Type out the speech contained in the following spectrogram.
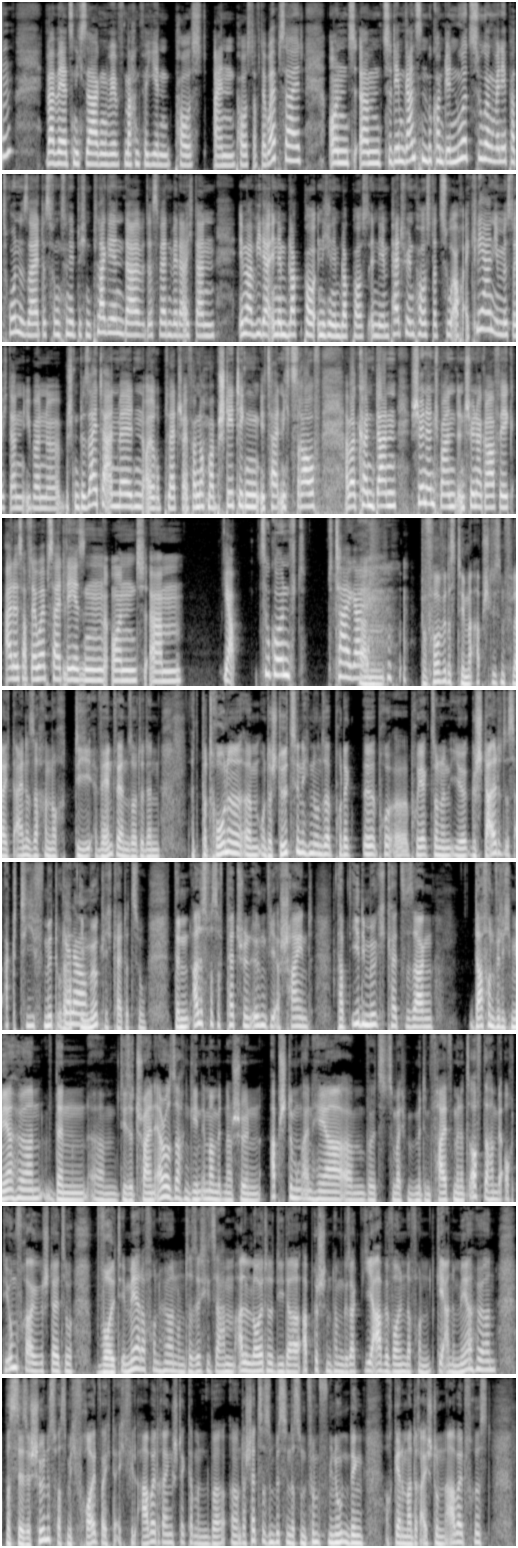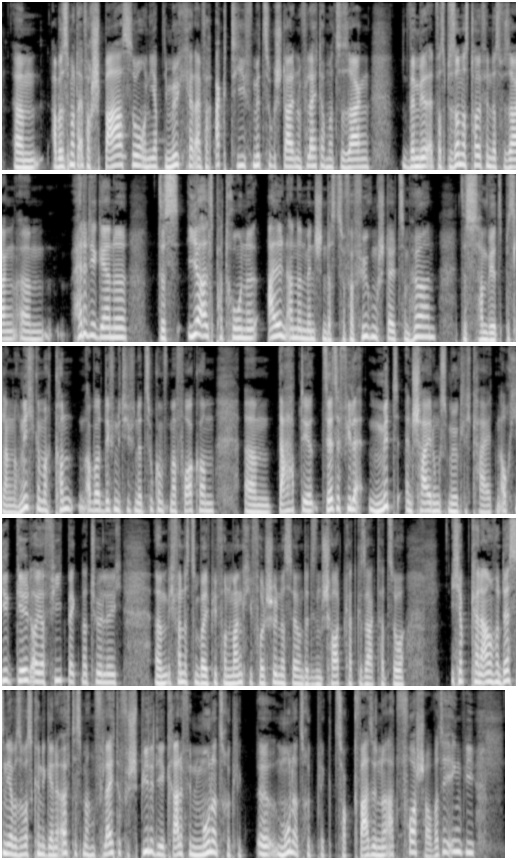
weil wir jetzt nicht sagen, wir machen für jeden Post einen Post auf der Website. Und ähm, zu dem Ganzen bekommt ihr nur Zugang, wenn ihr Patrone seid. Das funktioniert durch ein Plugin. Da, das werden wir euch dann immer wieder in dem Blogpost, nicht in dem Blogpost, in dem Patreon-Post dazu auch erklären. Ihr müsst euch dann über eine bestimmte Seite anmelden, eure Pledge einfach nochmal bestätigen. Ihr zahlt nichts drauf, aber könnt dann schön entspannt in schöner Grafik alles auf der Website lesen und ähm, ja, Zukunft, total geil. Ähm, bevor wir das Thema abschließen, vielleicht eine Sache noch, die erwähnt werden sollte, denn als Patrone ähm, unterstützt ihr nicht nur unser Projekt, äh, Pro, äh, Projekt, sondern ihr gestaltet es aktiv mit oder Genau. habt die Möglichkeit dazu. Denn alles, was auf Patreon irgendwie erscheint, habt ihr die Möglichkeit zu sagen, davon will ich mehr hören, denn ähm, diese Try-and-Error-Sachen gehen immer mit einer schönen Abstimmung einher. Ähm, wo jetzt zum Beispiel mit dem Five Minutes Off, da haben wir auch die Umfrage gestellt, so wollt ihr mehr davon hören? Und tatsächlich haben alle Leute, die da abgestimmt haben, gesagt, ja, wir wollen davon gerne mehr hören, was sehr, sehr schön ist, was mich freut, weil ich da echt viel Arbeit reingesteckt habe. Man über, äh, unterschätzt es ein bisschen, dass so ein Fünf-Minuten-Ding auch gerne mal drei Stunden Arbeit frisst. Ähm, aber das macht einfach Spaß so und ihr habt die Möglichkeit, einfach aktiv mitzugestalten und vielleicht auch mal zu sagen, wenn wir etwas besonders toll finden, dass wir sagen, ähm, hättet ihr gerne, dass ihr als Patrone allen anderen Menschen das zur Verfügung stellt zum Hören. Das haben wir jetzt bislang noch nicht gemacht, konnten aber definitiv in der Zukunft mal vorkommen. Ähm, da habt ihr sehr, sehr viele Mitentscheidungsmöglichkeiten. Auch hier gilt euer Feedback natürlich. Ähm, ich fand es zum Beispiel von Monkey voll schön, dass er unter diesem Shortcut gesagt hat, so, ich habe keine Ahnung von Destiny, aber sowas könnt ihr gerne öfters machen. Vielleicht auch für Spiele, die ihr gerade für den Monatsrückblick, äh, Monatsrückblick zockt. Quasi eine Art Vorschau. Was ich irgendwie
